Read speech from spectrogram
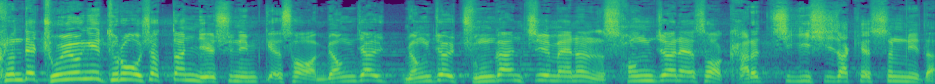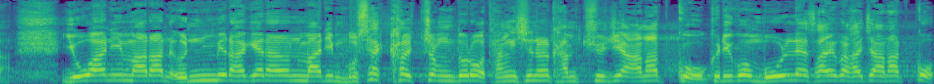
그런데 조용히 들어오셨던 예수님께서 명절, 명절 중간쯤에는 성전에서 가르치기 시작했습니다. 요한이 말한 은밀하게라는 말이 무색할 정도로 당신을 감추지 않았고 그리고 몰래 사역을 하지 않았고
